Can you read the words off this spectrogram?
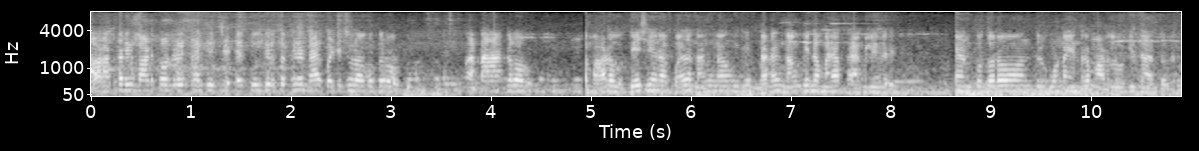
ಅವ್ರ ಅಂತರಿಗೆ ಮಾಡ್ಕೊಂಡ್ರೆ ಖಾಲಿ ಚಟ್ಟೆ ಕೂತಿರ್ತಾರೆ ಮ್ಯಾಗ ಬಡ್ಡಿ ಚಲೋ ಹಾಕೋತಾರ ಅವ್ರು. ಅನ್ನ ಹಾಕಲ್ಲ ಅವ್ರು. ಮಾಡೋ ಉದ್ದೇಶ ಏನಪ್ಪ ಅಂದ್ರೆ ನಂಗೆ ನಮ್ಗೆ ನನಗೆ ನಂಬಿ ನಮ್ಮ ಮನೆ ಫ್ಯಾಮಿಲಿ ಇದೆ ರೀ. ಅನ್ಕೋತಾರೋ ಅಂತ ತಿಳ್ಕೊಂಡು ನಾ ಏನಾರ ಮಾಡಲು ಹೋಗಿದ್ದ ಅಂತಂದ್ರೆ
